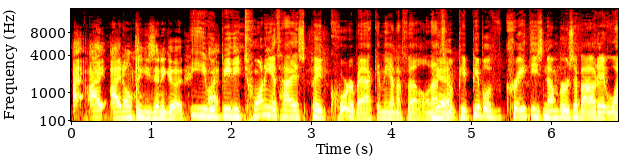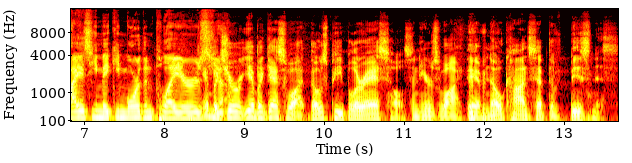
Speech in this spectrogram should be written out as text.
I I, I don't think he's any good. He would be the 20th highest paid quarterback in the NFL. And that's Yeah. what pe- people create these numbers about it. Why is he making more than players? Yeah, You but know- you're yeah, but guess what? Those people are assholes, and here's why: they have no concept of business.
